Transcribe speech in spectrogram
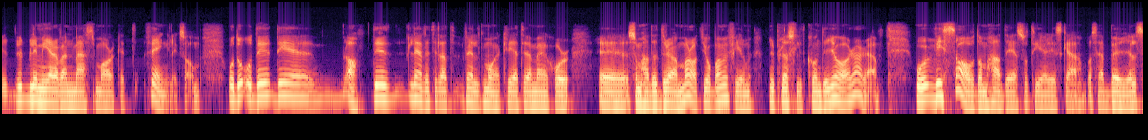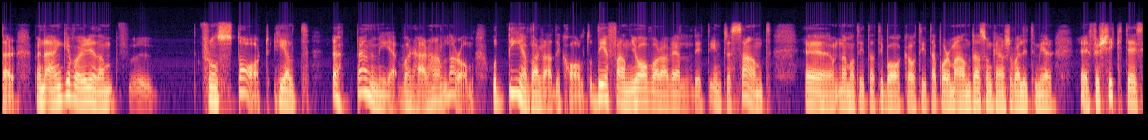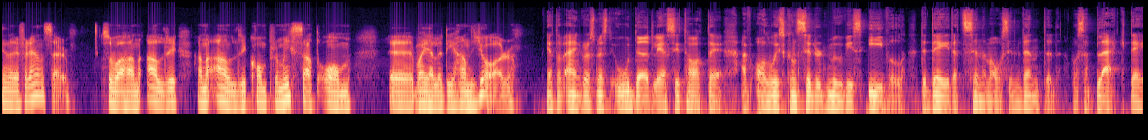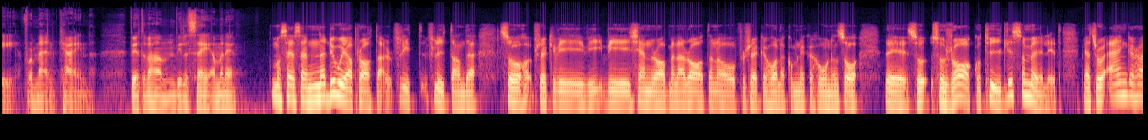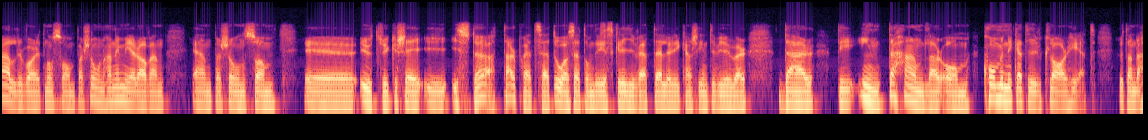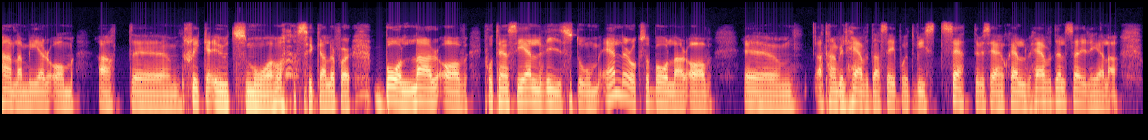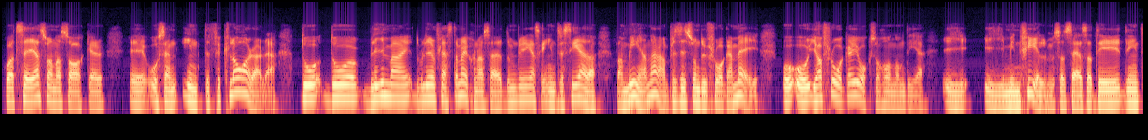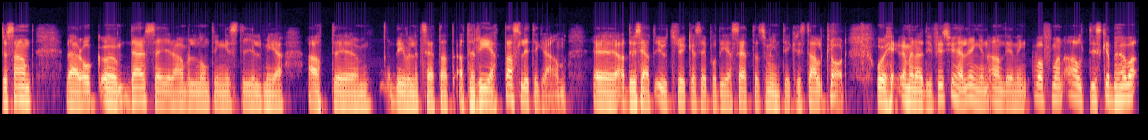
Det blev mer av en mass market thing. Liksom. Och, då, och det, det, ja, det ledde till att väldigt många kreativa människor eh, som hade drömmar om att jobba med film nu plötsligt kunde göra det. Och vissa av dem hade esoteriska vad säger, böjelser. Men Anger var ju redan från start helt öppen med vad det här handlar om. Och det var radikalt och det fann jag vara väldigt intressant eh, när man tittar tillbaka och tittar på de andra som kanske var lite mer eh, försiktiga i sina referenser. Så var han aldrig, han har aldrig kompromissat om eh, vad gäller det han gör. Ett av Angers mest odödliga citat är “I've always considered movies evil. The day that cinema was invented was a black day for mankind.” Vet du vad han ville säga med det? Man säger så här, när du och jag pratar fritt flytande så försöker vi, vi, vi känner av mellan raderna och försöker hålla kommunikationen så, eh, så, så rak och tydlig som möjligt. Men jag tror Anger har aldrig varit någon sån person. Han är mer av en, en person som eh, uttrycker sig i, i stötar på ett sätt oavsett om det är skrivet eller i kanske intervjuer där det inte handlar om kommunikativ klarhet utan det handlar mer om att eh, skicka ut små, vad vi kallar för, bollar av potentiell visdom eller också bollar av eh, att han vill hävda sig på ett visst sätt, det vill säga en självhävdelse i det hela. Och att säga sådana saker eh, och sen inte förklara det, då, då, blir man, då blir de flesta människorna så här, de blir ganska intresserade. Vad menar han? Precis som du frågar mig. Och, och jag frågar ju också honom det i, i min film så att säga. Så att det, det är intressant där och uh, där säger han väl någonting i stil med att uh, det är väl ett sätt att, att retas lite grann. Uh, det vill säga att uttrycka sig på det sättet som inte är kristallklart. Och jag menar, det finns ju heller ingen anledning varför man alltid ska behöva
